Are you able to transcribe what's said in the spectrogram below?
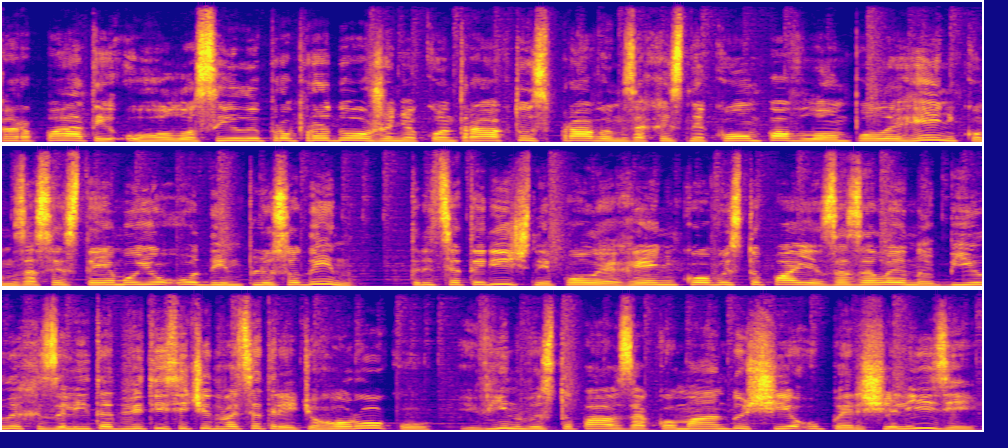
Карпати оголосили про продовження контракту з правим захисником Павлом Полегеньком за системою 1 плюс 1. 30-річний Полегенько виступає за зелено-білих з літа 2023 року. Він виступав за команду ще у першій лізі.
